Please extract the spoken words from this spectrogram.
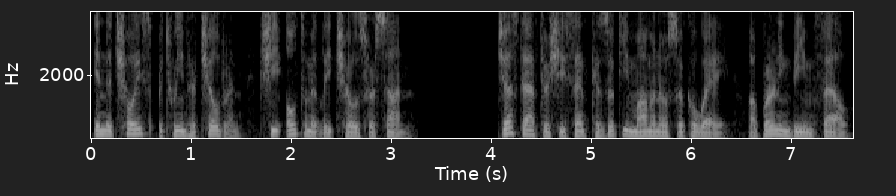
In the choice between her children, she ultimately chose her son. Just after she sent Kazuki Momonosuke away, a burning beam fell,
